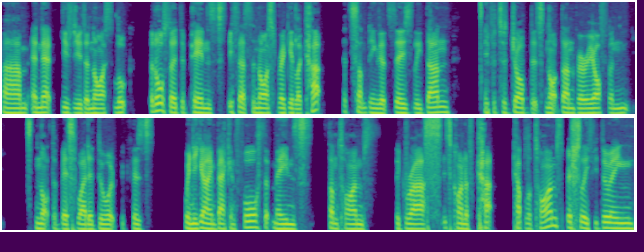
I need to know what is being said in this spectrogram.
Um, and that gives you the nice look. It also depends if that's a nice regular cut. It's something that's easily done. If it's a job that's not done very often, it's not the best way to do it because when you're going back and forth, it means sometimes the grass is kind of cut a couple of times, especially if you're doing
